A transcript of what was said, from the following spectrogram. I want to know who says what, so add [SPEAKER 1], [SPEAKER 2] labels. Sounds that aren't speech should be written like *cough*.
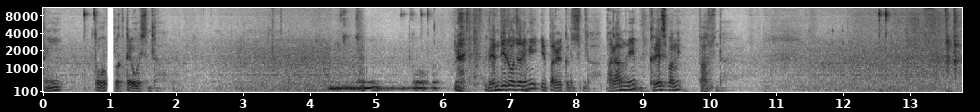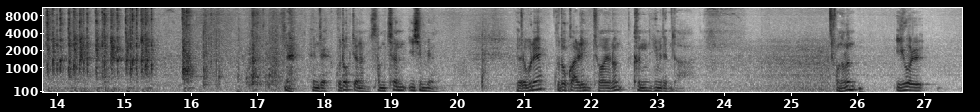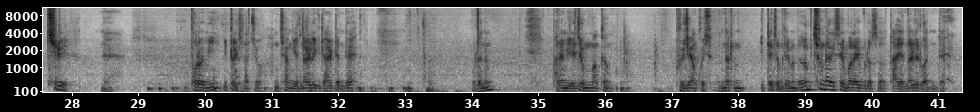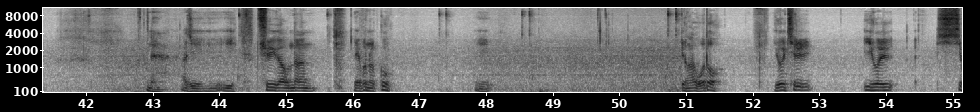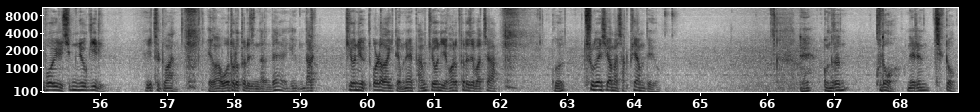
[SPEAKER 1] 창이 또 먹대고 있습니다. 네, 랜디 로저님이 일발을 끊었습니다. 바람님, 그레스방님, 반갑습니다. 네, 현재 구독자는 3,020명. 여러분의 구독과 알림, 좋아요는 큰 힘이 됩니다. 오늘은 2월 7일, 네. 보름이 이틀 지났죠. 한창 옛날 얘기를 할 때인데, 원래는 바람이 예전만큼 불지 않고 있어요. 옛날은 이때쯤 되면 엄청나게 새바람이 불어서 다 옛날 일로 갔는데, 네. 아직 이 추위가 온다는 예보는 없고, 이 영하 5도, 2월 7일, 2월 15일, 16일 이틀 동안 영하 5도로 떨어진다는데 낮 기온이 올라가기 때문에 밤 기온이 영하로 떨어져 봤자 그 출근 시간만 싹 피하면 돼요. 네, 오늘은 9도, 내일은 7도,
